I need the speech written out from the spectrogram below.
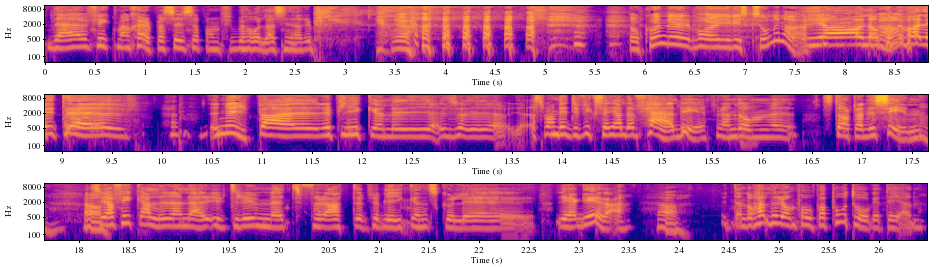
Där fick man skärpa sig så att man fick behålla sina repliker. Ja. de kunde vara i riskzonerna? Där. Ja, de kunde ja. vara lite eh, nypa repliken i, så man inte fick säga den färdig förrän de startade sin. Mm. Ja. Så jag fick aldrig det där utrymmet för att publiken skulle reagera. Ja. Utan då hade de hoppat på tåget igen.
